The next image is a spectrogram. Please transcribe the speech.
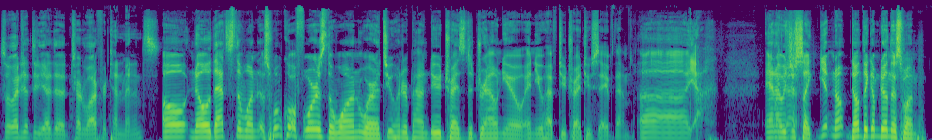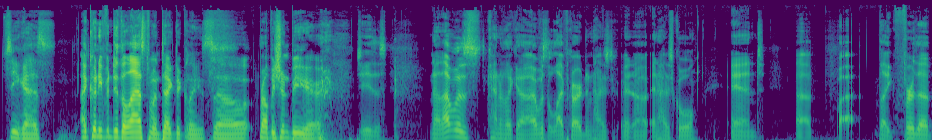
So what did you have to? You had to tread water for ten minutes. Oh no, that's the one. Swim qual four is the one where a 200 pound dude tries to drown you, and you have to try to save them. Uh, yeah. And I was just like, yeah, nope, don't think I'm doing this one. See you guys. I couldn't even do the last one technically, so probably shouldn't be here. Jesus. No, that was kind of like a, I was a lifeguard in high in, uh, in high school, and uh, uh, like for the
